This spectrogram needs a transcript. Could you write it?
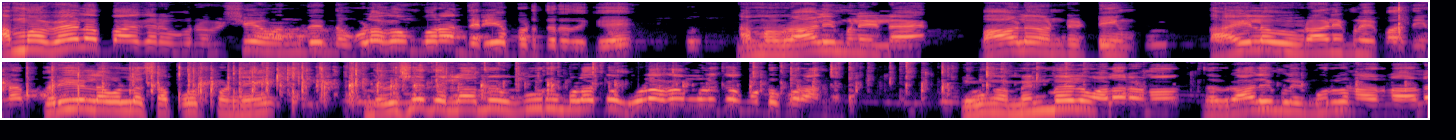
நம்ம வேலை பார்க்குற ஒரு விஷயம் வந்து இந்த உலகம் பூரா தெரியப்படுத்துறதுக்கு நம்ம விராலிமலையில Balu and team I love Viralimalai பார்த்தீங்கன்னா பெரிய லெவலில் சப்போர்ட் பண்ணி இந்த விஷயத்தை எல்லாமே ஊர் முழுக்க உலகம் முழுக்க கொண்டு போறாங்க. இவங்க மென்மேலும் வளரணும். இந்த விராலிமலை முருகன் அதனால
